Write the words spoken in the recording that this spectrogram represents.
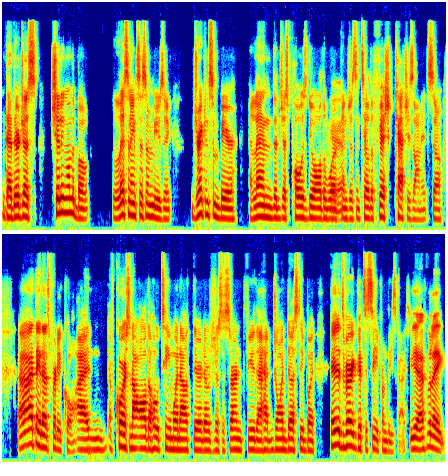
that they're just chilling on the boat, listening to some music, drinking some beer, and letting the just poles do all the work yeah. and just until the fish catches on it. So I think that's pretty cool. I, of course, not all the whole team went out there. There was just a certain few that had joined Dusty, but it's very good to see from these guys. Yeah, I feel like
